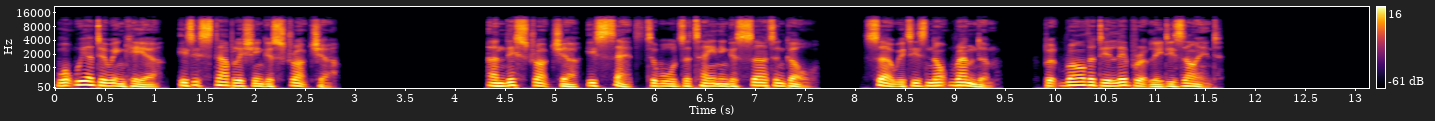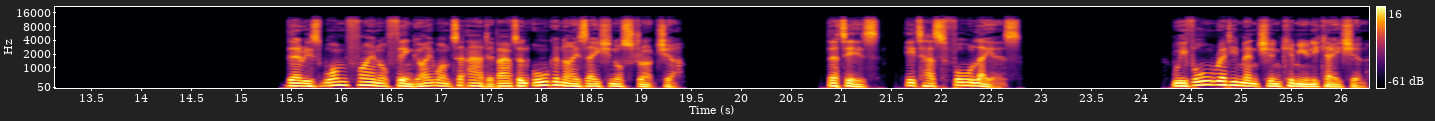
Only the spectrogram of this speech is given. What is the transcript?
what we are doing here is establishing a structure. And this structure is set towards attaining a certain goal. So it is not random, but rather deliberately designed. There is one final thing I want to add about an organizational structure. That is, it has four layers. We've already mentioned communication.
